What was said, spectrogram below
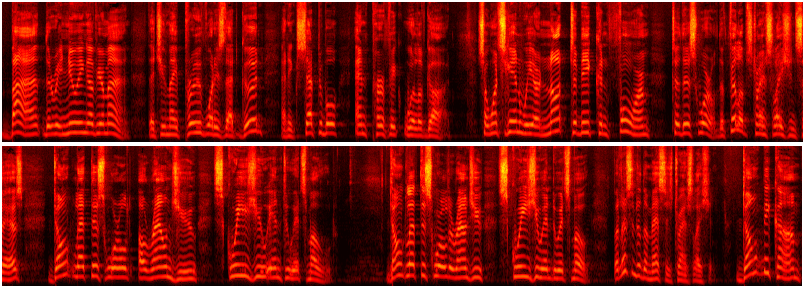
by the renewing of your mind, that you may prove what is that good and acceptable and perfect will of God. So once again, we are not to be conformed to this world. The Phillips translation says, don't let this world around you squeeze you into its mold. Don't let this world around you squeeze you into its mold. But listen to the message translation. Don't become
